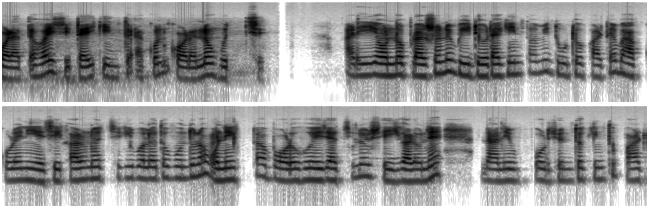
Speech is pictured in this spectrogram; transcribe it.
করাতে হয়, সেটাই কিন্তু এখন করানো হচ্ছে। আর এই অন্নপ্রাশনে ভিডিওটা কিন্তু আমি দুটো পার্টে ভাগ করে নিয়েছি। কারণ হচ্ছে কি বলতো বন্ধুরা, অনেকটা বড় হয়ে যাচ্ছিল সেই কারণে নানি পর্যন্ত কিন্তু পার্ট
